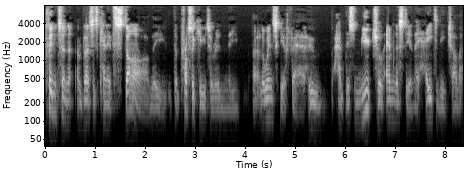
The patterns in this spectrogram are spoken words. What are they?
Clinton versus Kenneth Starr, the, the prosecutor in the uh, Lewinsky affair, who had this mutual enmity and they hated each other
